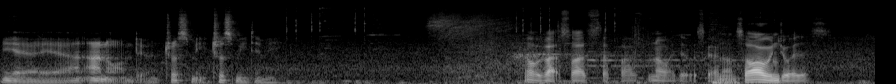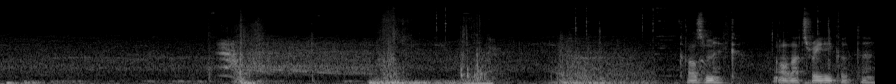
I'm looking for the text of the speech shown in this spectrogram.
here. Yeah, yeah, I, I know what I'm doing. Trust me, trust me, Dimmy. Not with that side step, I have no idea what's going on, so I'll enjoy this. Cosmic. Oh, that's really good then.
